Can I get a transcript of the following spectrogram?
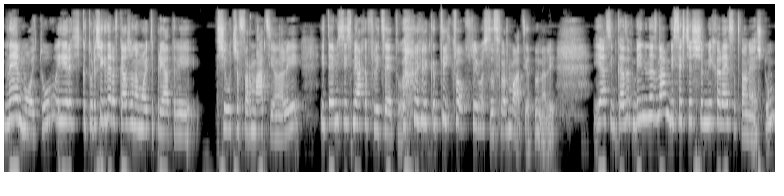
не е моето. И като реших да разкажа на моите приятели ще уча фармация, нали? И те ми се смяха в лицето. Викат, ти какво ще имаш с фармацията, нали? И аз им казах, би, не знам, мислех, че ще ми хареса това нещо.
